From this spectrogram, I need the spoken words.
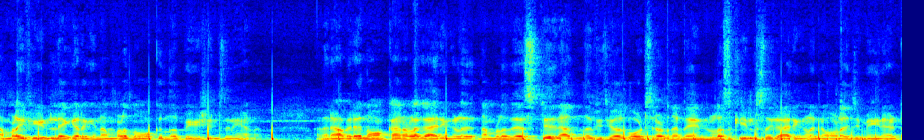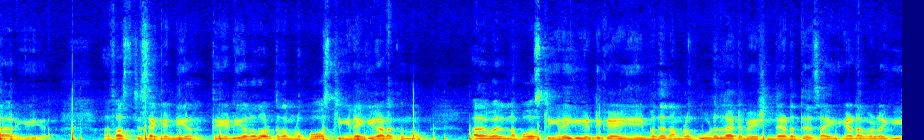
നമ്മൾ ഈ ഫീൽഡിലേക്ക് ഇറങ്ങി നമ്മൾ നോക്കുന്നത് പേഷ്യൻസിനെയാണ് അന്നേരം അവരെ നോക്കാനുള്ള കാര്യങ്ങൾ നമ്മൾ ജസ്റ്റ് ഇതിനകത്ത് നിന്ന് ഫിസിയോ കോഴ്സിലോട്ട് അതിനുള്ള സ്കിൽസ് കാര്യങ്ങൾ നോളജ് മെയിനായിട്ട് അറിയുക. അത് first second year third year തൊട്ട് നമ്മൾ പോസ്റ്റിങ്ങിലേക്ക് കടക്കുന്നു. അതേപോലെ തന്നെ പോസ്റ്റിങ്ങിലേക്ക് കിട്ടിക്കഴിഞ്ഞ് കഴിയുമ്പോൾ നമ്മൾ കൂടുതലായിട്ട് പേഷ്യന്റെ അടുത്ത് സൈ ഇടപഴകി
